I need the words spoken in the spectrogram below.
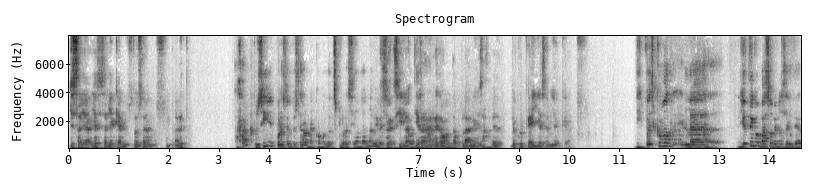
ya, sabía, ya se sabía que nosotros éramos un planeta. Ajá, pues sí, por eso empezaron a como la exploración, la O navegación. si la Con- Tierra redonda o pedo. yo creo que ahí ya sabían que éramos. Y pues como la... Yo tengo más o menos la idea,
